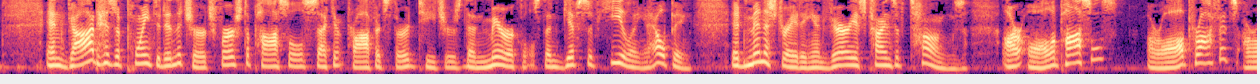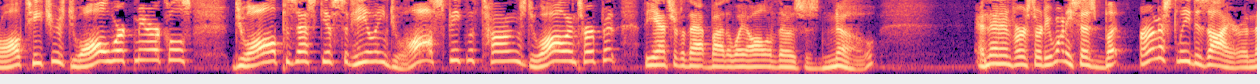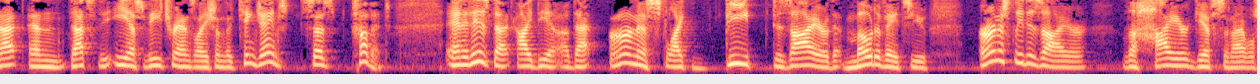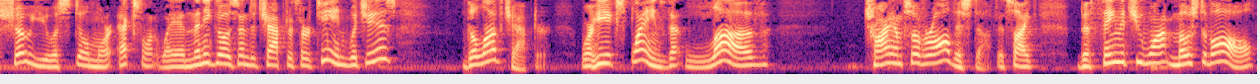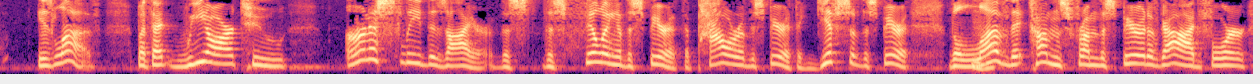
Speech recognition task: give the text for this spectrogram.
And God has appointed in the church first apostles, second prophets, third teachers, then miracles, then gifts of healing, helping, administrating, and various kinds of tongues. Are all apostles? Are all prophets? Are all teachers? Do all work miracles? Do all possess gifts of healing? Do all speak with tongues? Do all interpret? The answer to that, by the way, all of those is no. And then in verse 31, he says, but earnestly desire, and that, and that's the ESV translation. The King James says covet. And it is that idea of that earnest, like deep desire that motivates you. Earnestly desire the higher gifts, and I will show you a still more excellent way. And then he goes into chapter 13, which is the love chapter, where he explains that love triumphs over all this stuff. It's like the thing that you want most of all is love but that we are to earnestly desire this this filling of the spirit the power of the spirit the gifts of the spirit the mm-hmm. love that comes from the spirit of god for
